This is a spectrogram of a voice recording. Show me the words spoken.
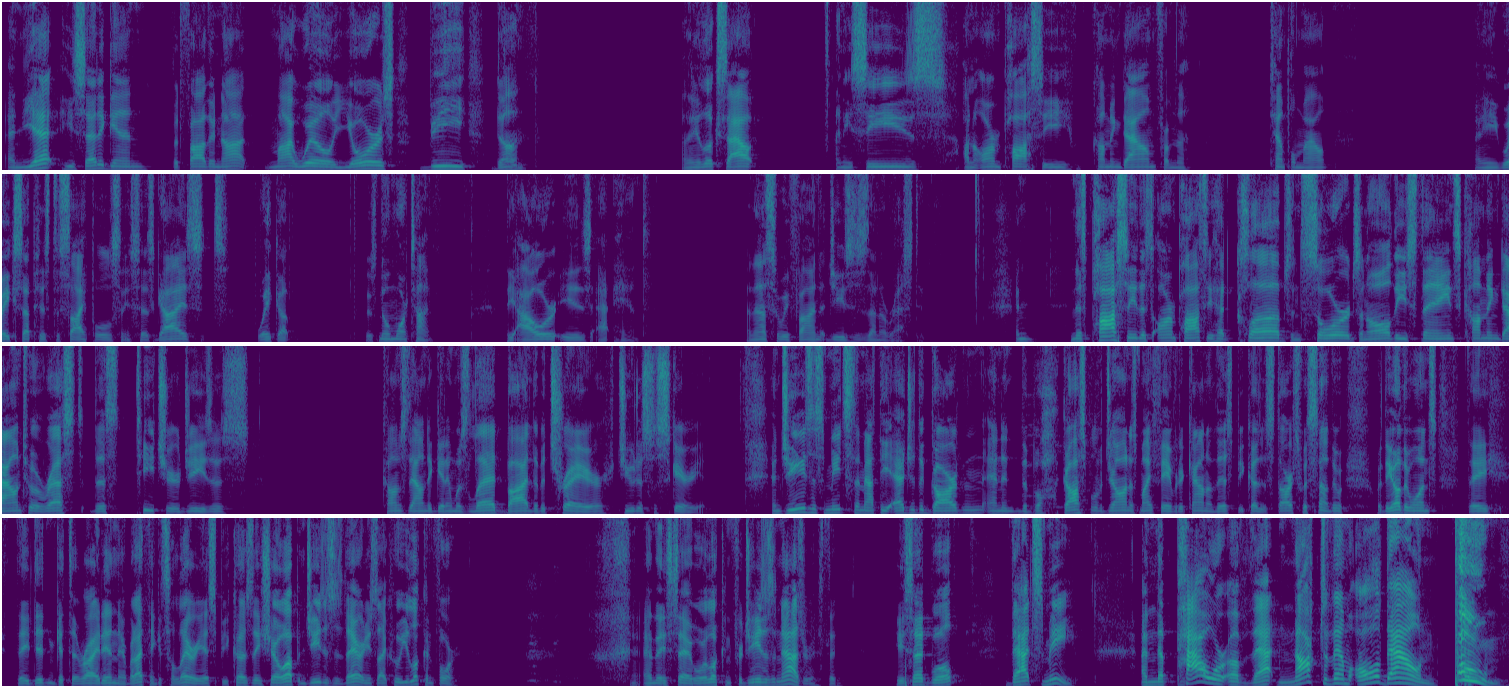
And yet, he said again, But Father, not my will, yours be done. And then he looks out and he sees an armed posse coming down from the Temple Mount. And he wakes up his disciples and he says, Guys, wake up. There's no more time. The hour is at hand. And that's where we find that Jesus is then arrested. And, and this posse, this armed posse, had clubs and swords and all these things coming down to arrest this teacher, Jesus comes down to get him was led by the betrayer, Judas Iscariot. And Jesus meets them at the edge of the garden. And in the Gospel of John is my favorite account of this because it starts with some with the other ones they they didn't get to write in there. But I think it's hilarious because they show up and Jesus is there and he's like, "Who are you looking for?" And they say, "We're looking for Jesus of Nazareth." And he said, "Well, that's me." And the power of that knocked them all down. Boom.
